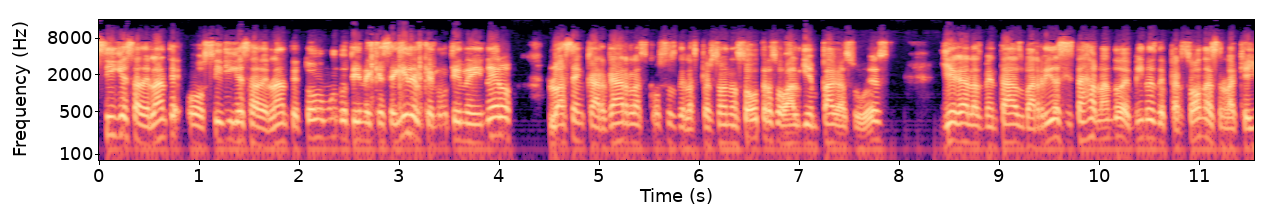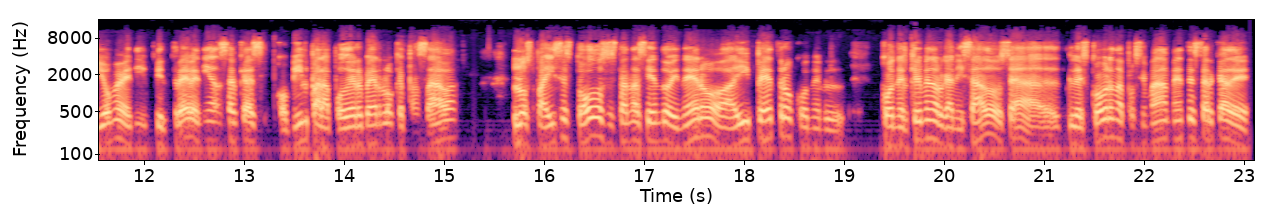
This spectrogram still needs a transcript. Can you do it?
sigues adelante o sigues adelante. Todo el mundo tiene que seguir, el que no tiene dinero lo hace encargar las cosas de las personas otras o alguien paga a su vez. Llegan las ventadas barridas y estás hablando de miles de personas en la que yo me infiltré, venían cerca de cinco mil para poder ver lo que pasaba. Los países todos están haciendo dinero, ahí Petro con el con el crimen organizado, o sea, les cobran aproximadamente cerca de,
